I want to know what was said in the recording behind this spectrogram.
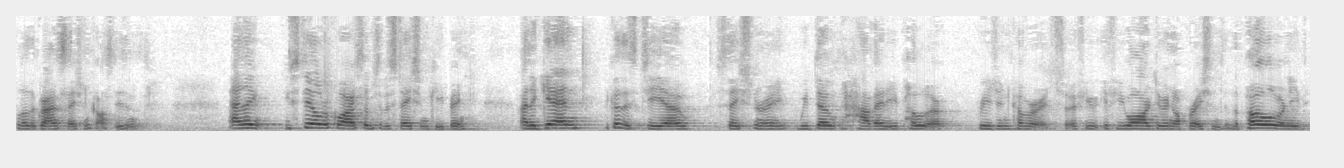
although the ground station cost isn't. And then you still require some sort of station keeping. And again, because it's geo stationary, we don't have any polar region coverage. So if you, if you are doing operations in the pole or need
